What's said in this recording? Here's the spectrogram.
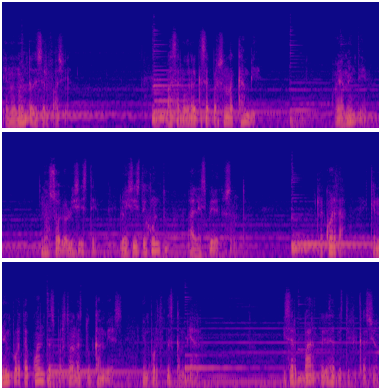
El momento de ser fácil, vas a lograr que esa persona cambie. Obviamente, no solo lo hiciste, lo hiciste junto al Espíritu Santo. Recuerda que no importa cuántas personas tú cambies, lo importante es cambiar y ser parte de esa testificación.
